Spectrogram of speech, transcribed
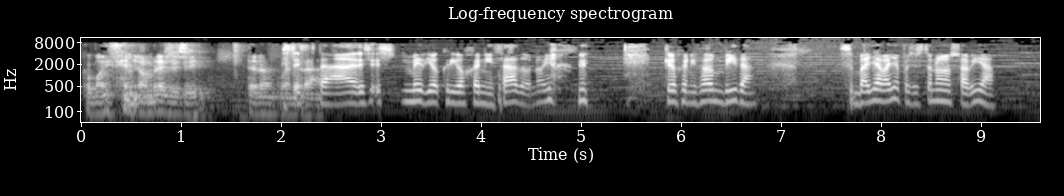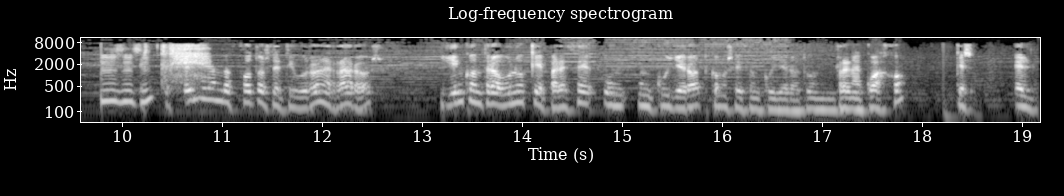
Como dice el nombre, sí, sí, te lo encuentras. es, medio criogenizado, ¿no? criogenizado en vida. Vaya, vaya, pues esto no lo sabía. Estoy mirando fotos de tiburones raros y he encontrado uno que parece un, un cuyerot, ¿cómo se dice un cuyerot? Un renacuajo, que es el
